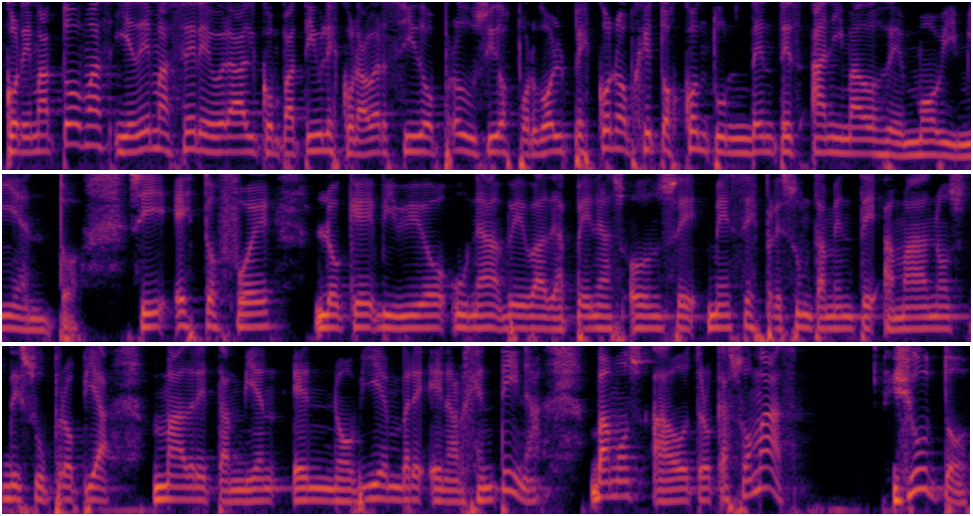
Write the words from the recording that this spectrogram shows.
con hematomas y edema cerebral compatibles con haber sido producidos por golpes con objetos contundentes animados de movimiento. ¿Sí? Esto fue lo que vivió una beba de apenas 11 meses, presuntamente a manos de su propia madre también en noviembre en Argentina. Vamos a otro caso más. Yuto.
